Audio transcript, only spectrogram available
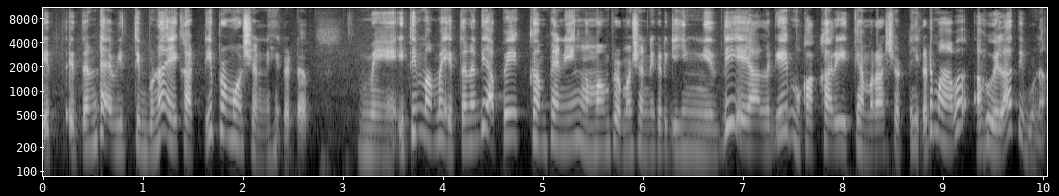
එතනට ඇවිත් තිබුණා ඒ කට්ටිය ප්‍රොමෝෂන් එකකට මේ ඉතින් මම එතනදී අපේ කම්පැනියෙන් මම ප්‍රොමෝෂන් එකට ගිහින් ඉද්දි එයාලගේ මොකක් හරි කැමරා ෂොට් එකකට මාව අහුවෙලා තිබුණා.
